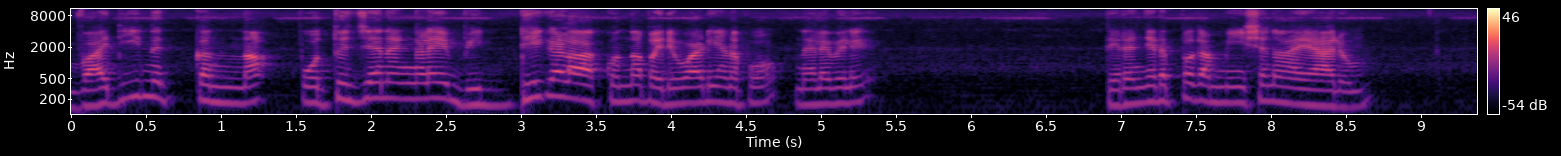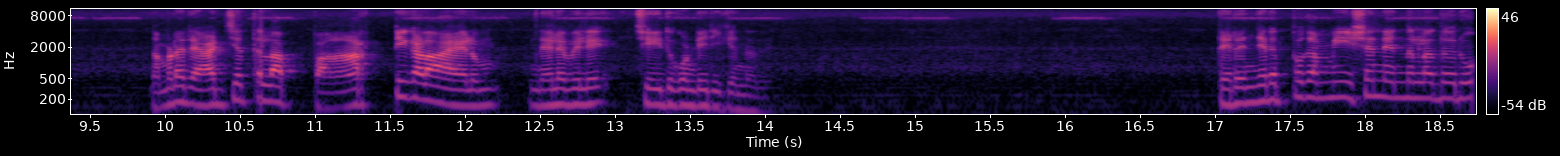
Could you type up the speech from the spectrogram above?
വരി നിൽക്കുന്ന പൊതുജനങ്ങളെ വിഡ്ഢികളാക്കുന്ന പരിപാടിയാണ് ഇപ്പോൾ നിലവിൽ തിരഞ്ഞെടുപ്പ് കമ്മീഷനായാലും നമ്മുടെ രാജ്യത്തുള്ള പാർട്ടികളായാലും നിലവിൽ ചെയ്തുകൊണ്ടിരിക്കുന്നത്. തിരഞ്ഞെടുപ്പ് കമ്മീഷൻ എന്നുള്ളതൊരു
